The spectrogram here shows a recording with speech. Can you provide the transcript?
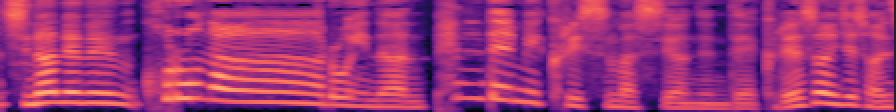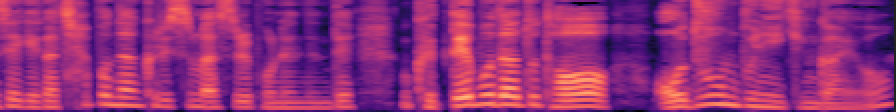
지난해는 코로나로 인한 팬데믹 크리스마스였는데 그래서 이제 전 세계가 차분한 크리스마스를 보냈는데 그때보다도 더 어두운 분위기인가요?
